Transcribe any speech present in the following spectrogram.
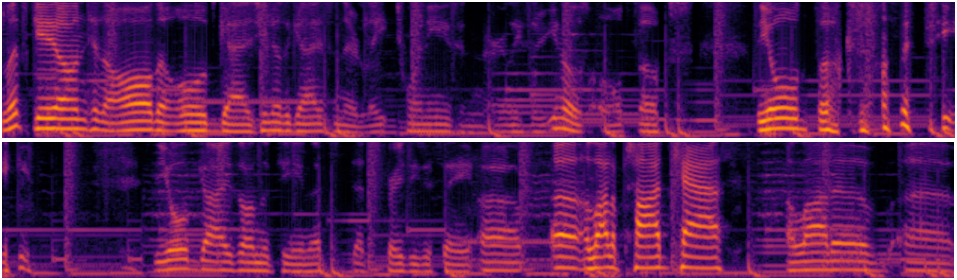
Let's get on to the all the old guys. You know the guys in their late twenties and early 30s. You know those old folks, the old folks on the team, the old guys on the team. That's that's crazy to say. Uh, uh, a lot of podcasts, a lot of uh,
